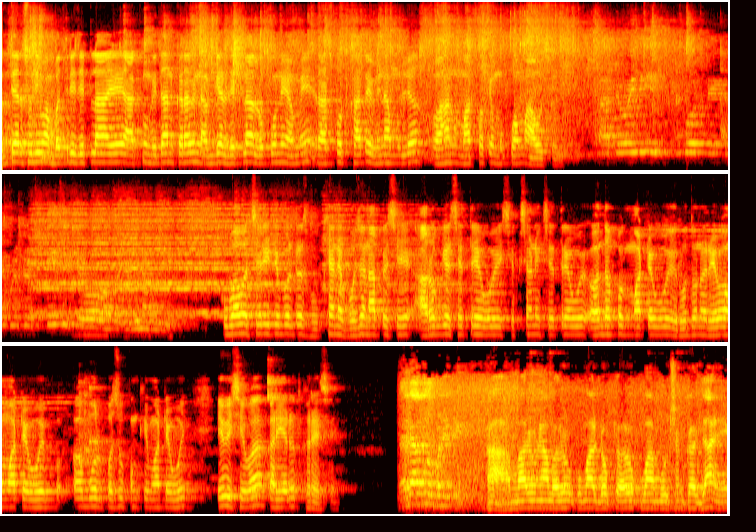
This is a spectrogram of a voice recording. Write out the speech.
અત્યાર સુધીમાં બત્રીસ જેટલા એ આંખનું નિદાન કરાવીને અગિયાર જેટલા લોકોને અમે રાજકોટ ખાતે વિનામૂલ્ય વાહન મારફતે મૂકવામાં આવશે. કુબાવત ચેરિટેબલ ટ્રસ્ટ ભૂખ્યાને ભોજન આપે છે આરોગ્ય ક્ષેત્રે હોય શૈક્ષણિક ક્ષેત્રે હોય અંધપગ માટે હોય વૃદ્ધોને રહેવા માટે હોય અબોલ પશુ પંખી માટે હોય એવી સેવા કાર્યરત કરે છે. હા મારું નામ અરુણકુમાર ડૉક્ટર અરુણકુમાર મૂળશંકર જાની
